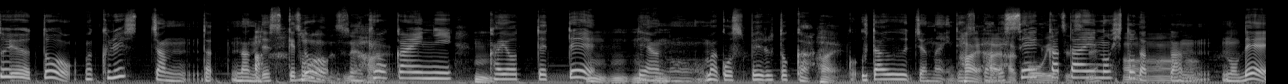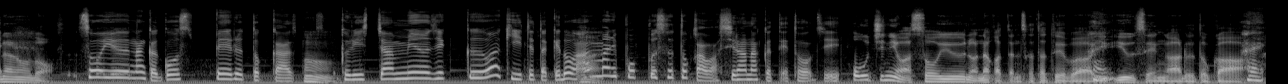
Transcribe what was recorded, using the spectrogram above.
というと、まあ、クリスチャンだなんですけどねはいその教会にうん。通ってて、であの、まあ、ゴスペルとか、歌うじゃないですか、聖歌隊の人だったので、なるほど、そういうなんかゴスペルとか、うん。クリスチャンミュージックは聞いてたけど、はい。あんまりポップスとかは知らなくて当時。お家にはそういうのはなかったんですか？例えば、はい。有線があるとか、はい。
